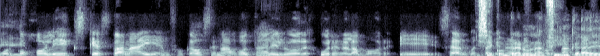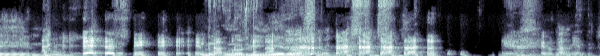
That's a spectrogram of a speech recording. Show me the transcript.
workaholics que están ahí enfocados en algo tal y luego descubren el amor y se dan cuenta. Y se compran una finca en, unos viñedos, ¿no? Eso también.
